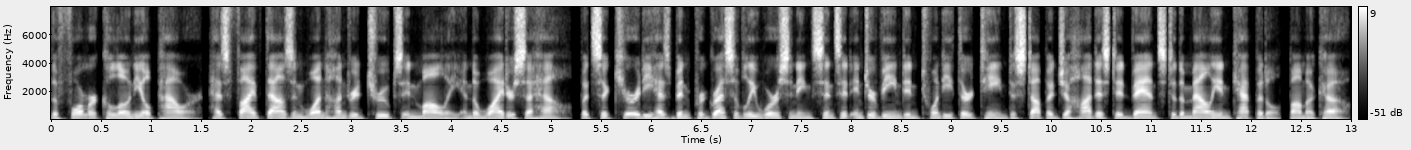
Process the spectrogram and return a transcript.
the former colonial power, has 5,100 troops in Mali and the wider Sahel, but security has been progressively worsening since it intervened in 2013 to stop a jihadist advance to the Malian capital, Bamako.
